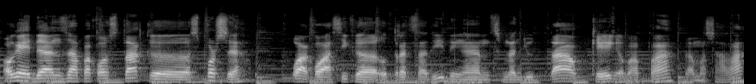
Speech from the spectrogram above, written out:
Oke dan Zappa Costa ke Spurs ya. Wah Koasi ke Utrecht tadi dengan 9 juta. Oke nggak apa-apa nggak masalah.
